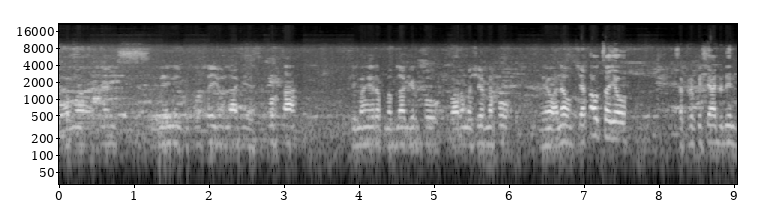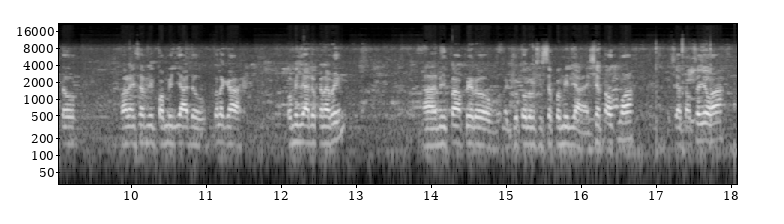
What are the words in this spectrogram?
Kaya mga guys, hinihingi ko po sa lagi suporta. Si mahirap na vlogger po para ma-share na po. Yung ano, shout out sa iyo. Sakripisyado din to. Para isa rin pamilyado. Talaga, pamilyado ka na rin. Ah, di pa pero nagtutulong siya sa pamilya. Shout out mo ha. Shout out sa iyo ha.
